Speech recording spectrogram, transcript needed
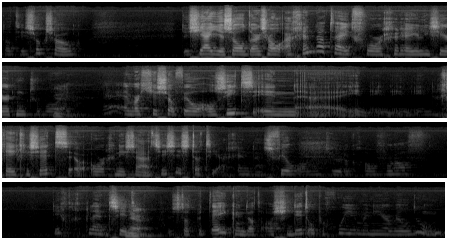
dat is ook zo. Dus ja, je zal, daar zal agendatijd voor gerealiseerd moeten worden. En wat je zoveel al ziet in, in, in, in, in GGZ-organisaties, is dat die agenda's veelal natuurlijk gewoon vooraf zitten. Ja. Dus dat betekent dat als je dit op een goede manier wil doen,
